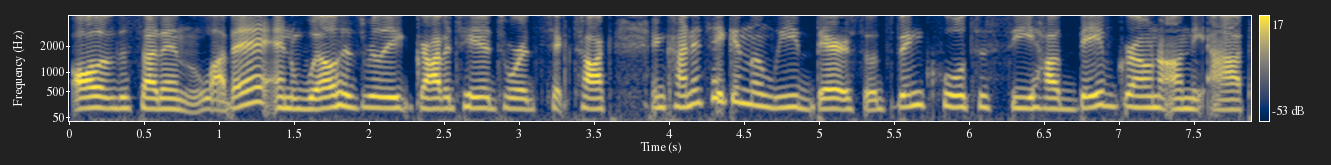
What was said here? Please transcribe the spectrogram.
all of the sudden love it. And Will has really gravitated towards TikTok and kind of taken the lead there. So it's been cool to see how they've grown on the app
